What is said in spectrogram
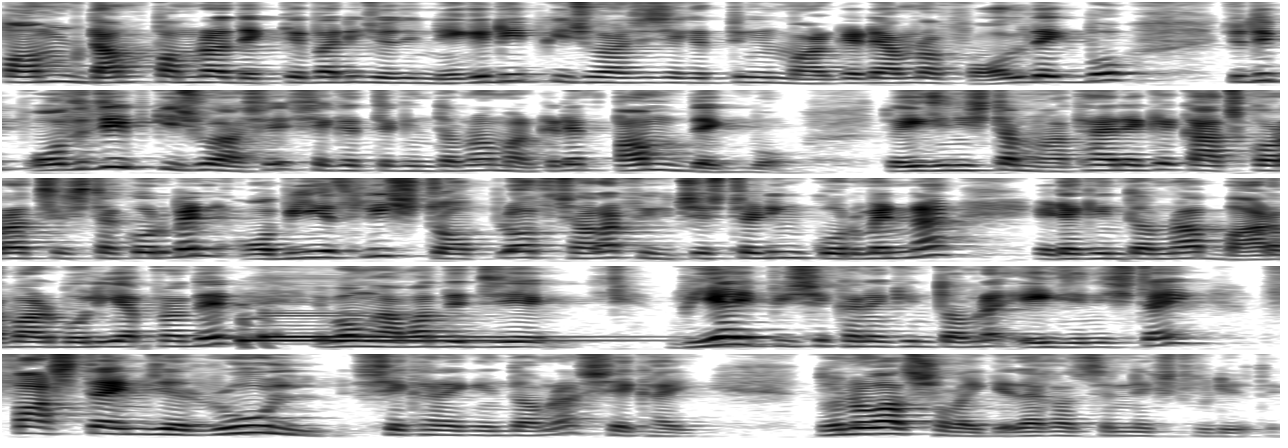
পাম্প ডাম্প আমরা দেখতে পারি। যদি নেগেটিভ কিছু আসে, সেক্ষেত্রে মার্কেটে আমরা ফল দেখব। যদি পজিটিভ কিছু আসে, সেক্ষেত্রে কিন্তু আমরা মার্কেটে পাম্প দেখব। তো এই জিনিসটা মাথায় রেখে কাজ করার চেষ্টা করবেন। অবভিয়াসলি স্টপ লস ছাড়া ফিউচার ট্রেডিং করবেন না। এটা কিন্তু আমরা বারবার বলি আপনাদের। এবং আমাদের যে ভিআইপি সেখানে কিন্তু আমরা এই জিনিসটাই ফার্স্ট টাইম যে রুল সেখানে কিন্তু আমরা শেখাই। ধন্যবাদ সবাইকে। দেখা হচ্ছে নেক্সট ভিডিওতে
